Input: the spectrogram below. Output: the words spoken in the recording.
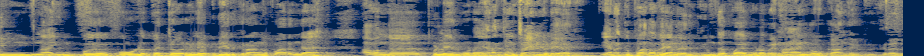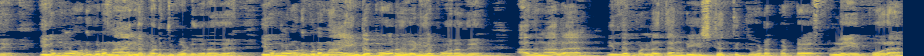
இப்போ நான் இப்போ உள்ள பெற்றோர்கள் எப்படி இருக்கிறாங்க பாருங்க. அவங்க பிள்ளைகள் கூட எனக்கு டைம் கிடையாது. எனக்கு பல வேலை இருக்கு. இந்த பையன் கூட போய் நான் இங்கே உட்காந்துக்கிட்டு இருக்கிறது? இவங்களோடு கூட நான் இங்கே படுத்துக் கொள்ளுகிறது? இவங்களோடு கூட நான் எங்க போறது? வெளியே போறது? அதனால இந்த பிள்ளை தன்னுடைய இஷ்டத்துக்கு விடப்பட்ட பிள்ளையை போல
